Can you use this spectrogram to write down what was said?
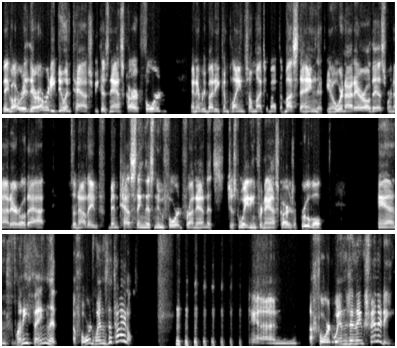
they've already they're already doing tests because NASCAR Ford and everybody complained so much about the Mustang that you know we're not aero this, we're not aero that. So now they've been testing this new Ford front end that's just waiting for NASCAR's approval. And funny thing that a Ford wins the title. and a Ford wins in Xfinity.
